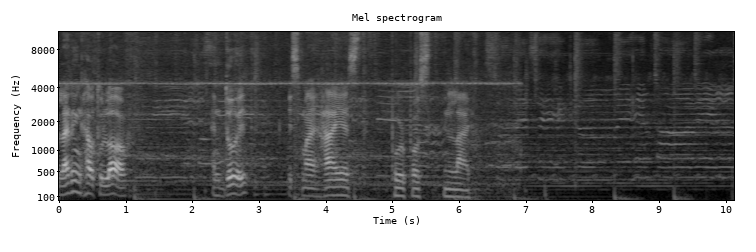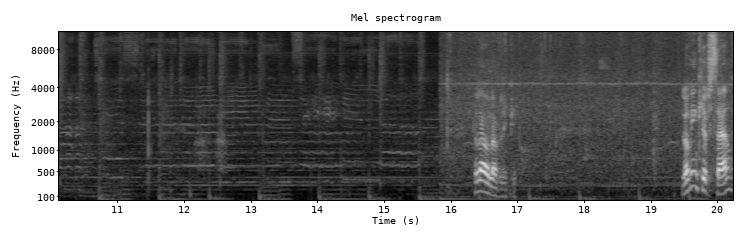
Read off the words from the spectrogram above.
Learning how to love and do it is my highest purpose in life. Hello, lovely people. Loving yourself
